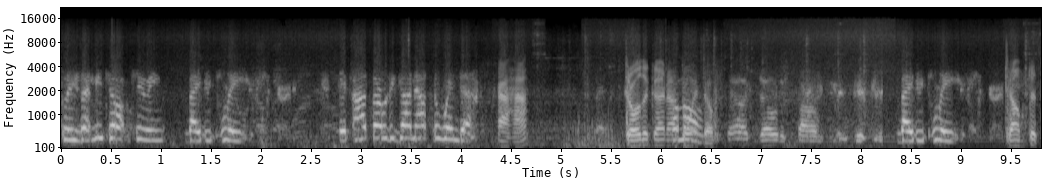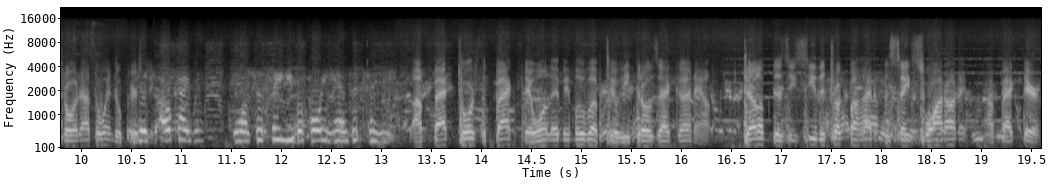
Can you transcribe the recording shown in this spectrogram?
Please let me talk to him, baby, please. If I throw the gun out the window, Uh-huh. Throw the gun out Come the on. window. Tell Joe to come. baby, please. Tell him to throw it out the window, Christy. Just, okay, he wants to see you before he hands it to you. I'm back towards the back. They won't let me move up till he throws that gun out. Tell him, does he see the truck behind him to say SWAT on it? I'm back there.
